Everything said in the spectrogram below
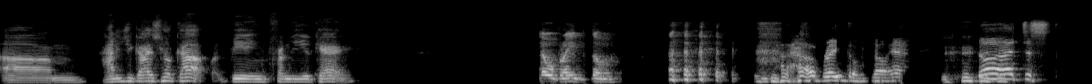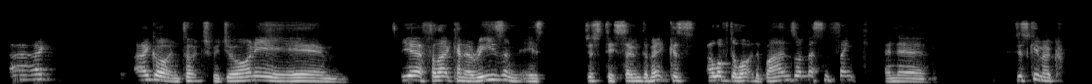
Um, how did you guys hook up? Being from the UK. I'll bribe them. I bribed them. No, yeah. no, I just I I got in touch with Johnny. Um, yeah, for that kind of reason is just to sound him out because I loved a lot of the bands on Missing Fink and uh, just came across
